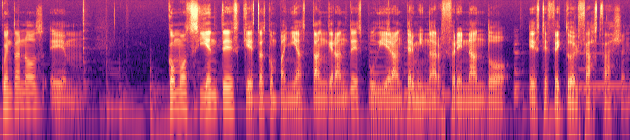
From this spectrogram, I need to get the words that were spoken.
Cuéntanos, em, ¿cómo sientes que estas compañías tan grandes pudieran terminar frenando este efecto del fast fashion?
